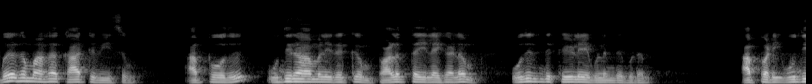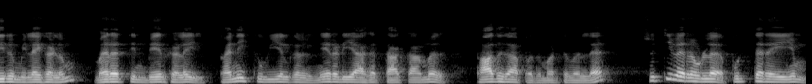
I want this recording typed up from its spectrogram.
வேகமாக காற்று வீசும். அப்போது உதிராமல் இருக்கும் பழுத்த இலைகளும் உதிர்ந்து கீழே விழுந்துவிடும். அப்படி உதிரும் இலைகளும் மரத்தின் வேர்களை பனிக்குவியல்கள் நேரடியாக தாக்காமல் பாதுகாப்பது மட்டுமல்ல சுற்றி வர உள்ள புத்தரையையும்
